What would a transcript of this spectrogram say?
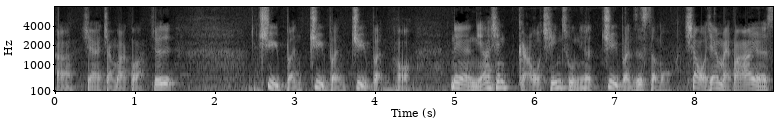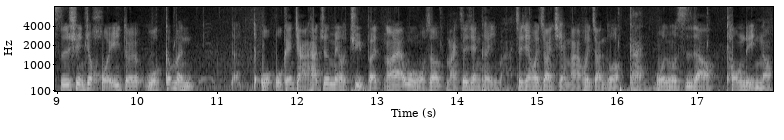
啊，现在讲八卦，就是剧本，剧本，剧本哦。那个你要先搞清楚你的剧本是什么。像我现在买房阿元的私讯就回一堆，我根本。我我跟你讲，他就是没有剧本，然后来问我说，买这间可以吗？这间会赚钱吗？会赚多少？干，我怎么知道？通灵哦，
